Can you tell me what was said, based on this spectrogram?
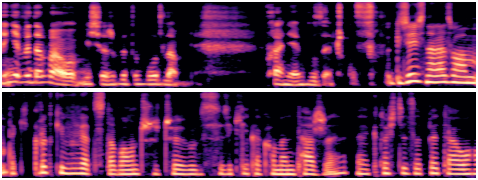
nie wydawało mi się, żeby to było dla mnie pchanie wózeczków. Gdzieś znalazłam taki krótki wywiad z tobą, czy, czy w zasadzie kilka komentarzy. E, ktoś cię zapytał,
